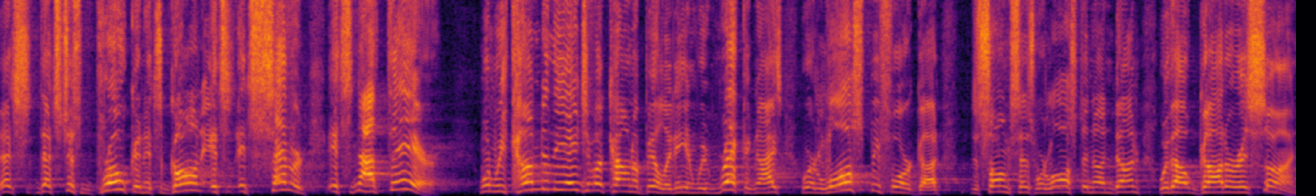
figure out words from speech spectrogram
that's, that's just broken. It's gone. It's, it's severed. It's not there. When we come to the age of accountability and we recognize we're lost before God, the song says we're lost and undone without God or His Son.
